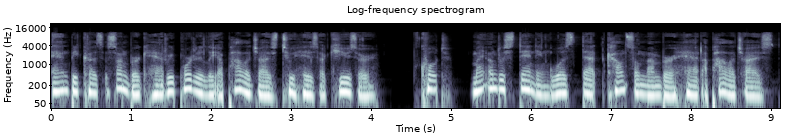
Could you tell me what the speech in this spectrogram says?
and because Sundberg had reportedly apologized to his accuser. Quote, My understanding was that council member had apologized,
